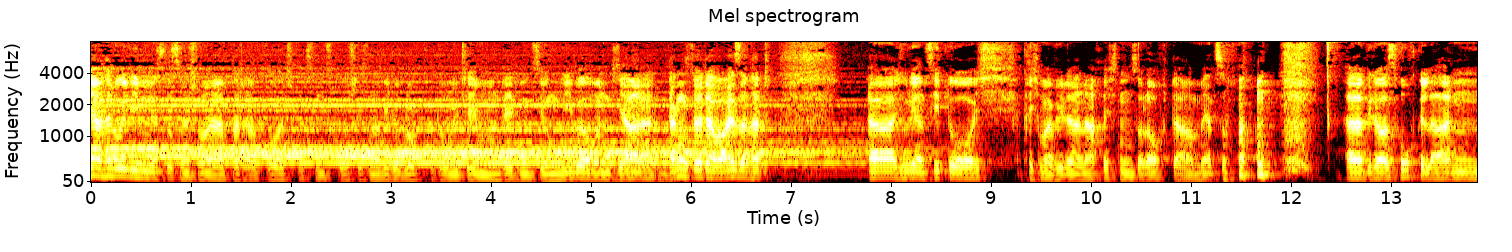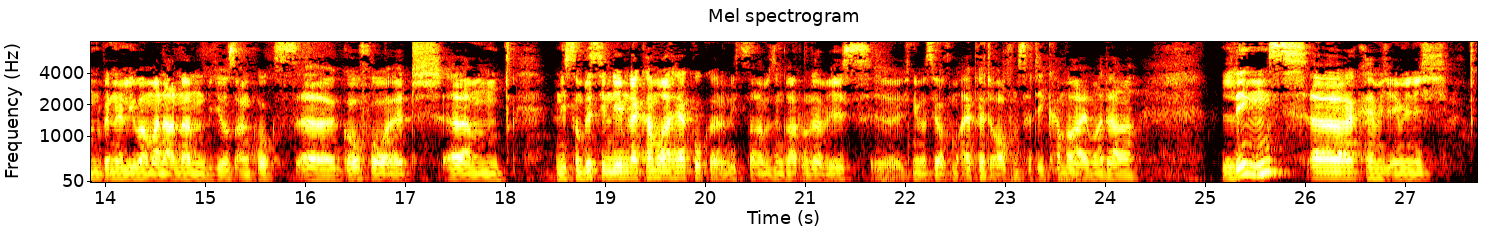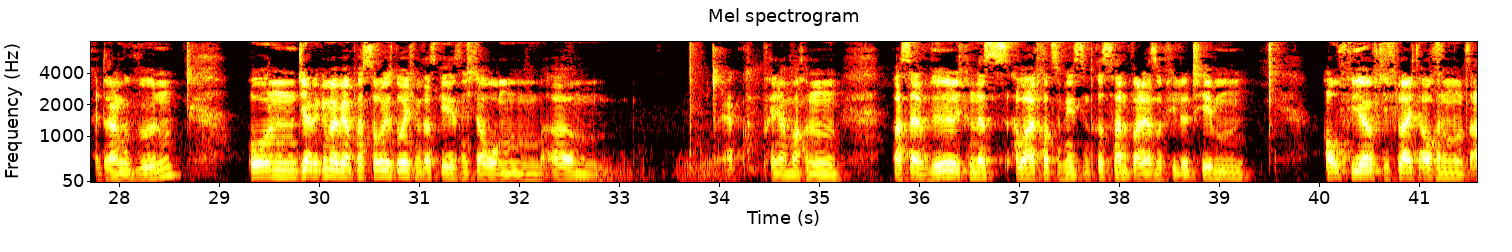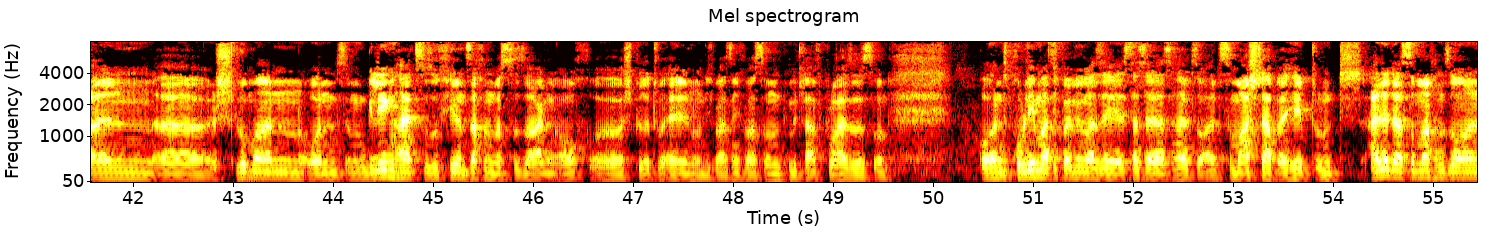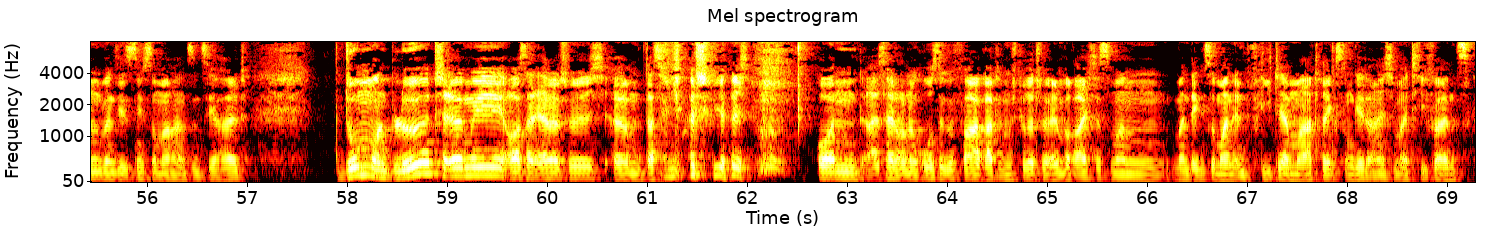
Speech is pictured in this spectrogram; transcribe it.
Ja, hallo ihr Lieben, es ist Christian Schmeier, Paartherapeut, Beziehungscoach, ist mal Videoblog für Themen, Dating, Beziehung, Liebe und ja, dankenswerterweise hat äh, Julian Zietlow, ich kriege mal wieder Nachrichten, soll auch da mehr zu machen, äh, wieder was hochgeladen. Wenn du lieber meine anderen Videos anguckst, äh, go for it. Ähm, wenn ich so ein bisschen neben der Kamera hergucke, nichts daran, wir sind gerade unterwegs, äh, ich nehme das hier auf dem iPad auf und es hat die Kamera immer da links, äh, kann ich mich irgendwie nicht dran gewöhnen. Und ja, wir gehen mal wieder ein paar Stories durch und das geht jetzt nicht darum, ähm, er kann ja machen, was er will. Ich finde das aber trotzdem finde interessant, weil er so viele Themen aufwirft, die vielleicht auch in uns allen äh, schlummern und Gelegenheit zu so vielen Sachen was zu sagen, auch äh, spirituellen und ich weiß nicht was und Midlife Crisis und und das Problem, was ich bei mir immer sehe, ist, dass er das halt so als Maßstab erhebt und alle das so machen sollen. Wenn sie es nicht so machen, sind sie halt dumm und blöd irgendwie, außer er natürlich. Ähm, das finde ich halt schwierig. Und es ist halt auch eine große Gefahr, gerade im spirituellen Bereich, dass man, man denkt so, man entflieht der Matrix und geht eigentlich immer tiefer ins,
